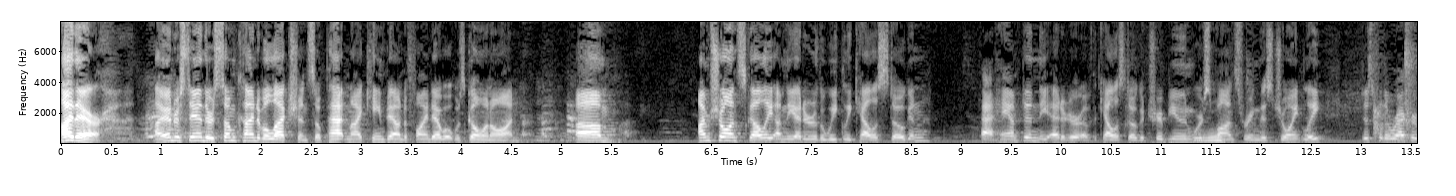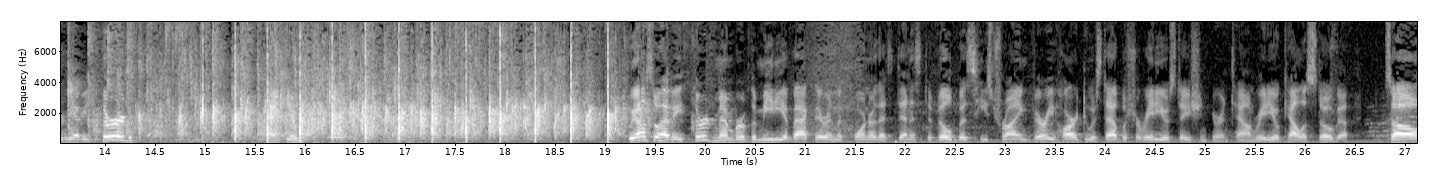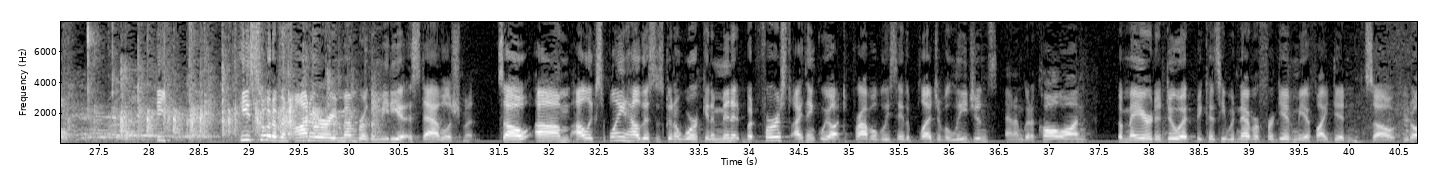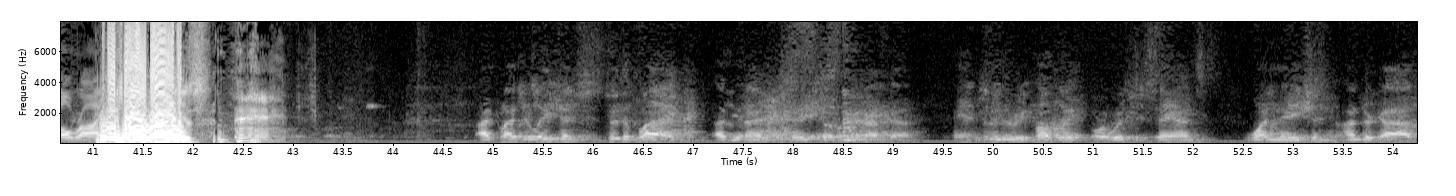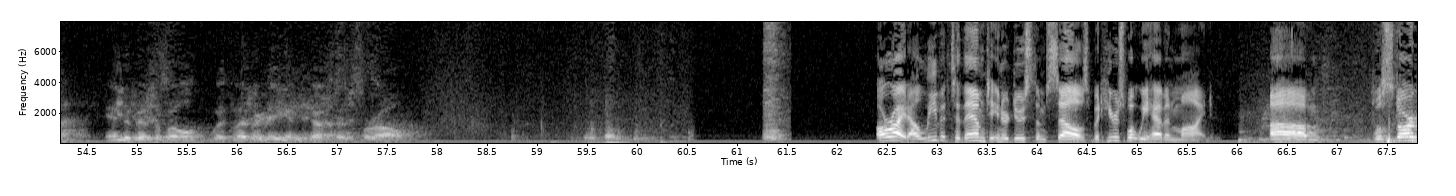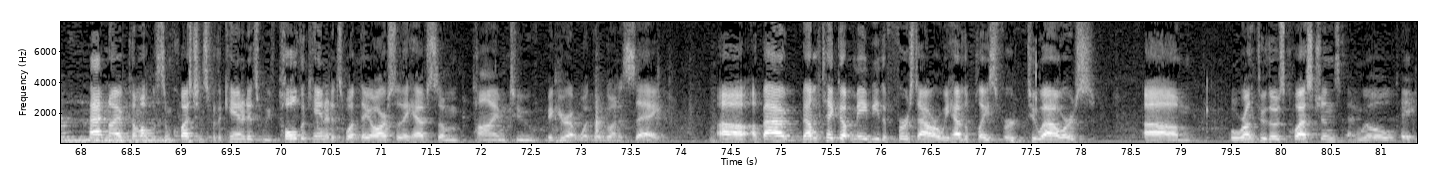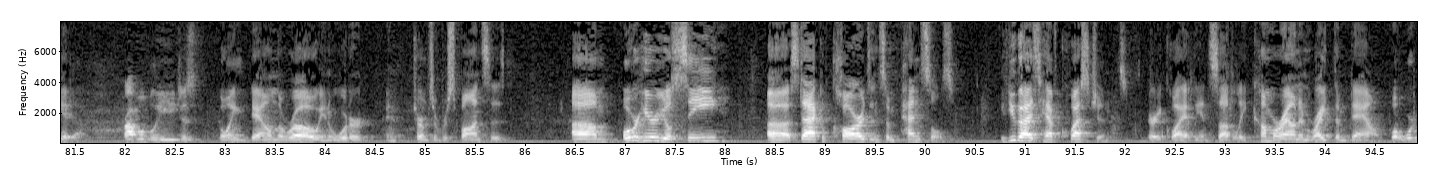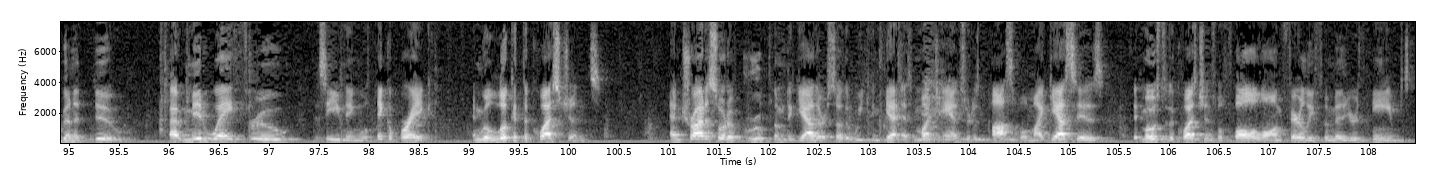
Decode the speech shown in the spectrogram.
Hi there. I understand there's some kind of election, so Pat and I came down to find out what was going on. Um, I'm Sean Scully. I'm the editor of the Weekly Calistogan. Pat Hampton, the editor of the Calistoga Tribune. We're sponsoring this jointly. Just for the record, we have a third. Thank you. We also have a third member of the media back there in the corner. That's Dennis DeVilbus. He's trying very hard to establish a radio station here in town, Radio Calistoga. So he, he's sort of an honorary member of the media establishment. So um, I'll explain how this is going to work in a minute. But first, I think we ought to probably say the Pledge of Allegiance, and I'm going to call on the mayor to do it because he would never forgive me if I didn't. So if you'd all rise. Please all rise. I pledge allegiance to the flag of the United States of America and to the republic for which it stands, one nation, under God, indivisible, with liberty and justice for all. All right, I'll leave it to them to introduce themselves, but here's what we have in mind. Um, we'll start, Pat and I have come up with some questions for the candidates. We've told the candidates what they are so they have some time to figure out what they're going to say. Uh, about, that'll take up maybe the first hour. We have the place for two hours. Um, we'll run through those questions and we'll take it probably just going down the row in order in terms of responses. Um, over here, you'll see a stack of cards and some pencils. If you guys have questions, very quietly and subtly, come around and write them down. What we're going to do, about midway through this evening, we'll take a break and we'll look at the questions and try to sort of group them together so that we can get as much answered as possible. My guess is that most of the questions will fall along fairly familiar themes.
